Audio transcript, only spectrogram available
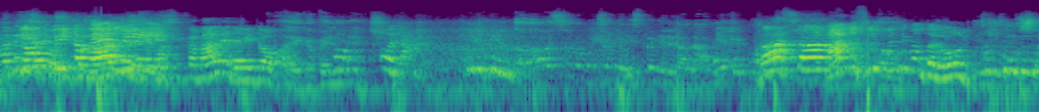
i si fa male capelli. si fa male lei dopo. Ah, i capelli oh, ricci. Oh, Ora. Ah, solo bisogno di spegnere l'allarme. Basta! Hanno su stessi pantaloni. No.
